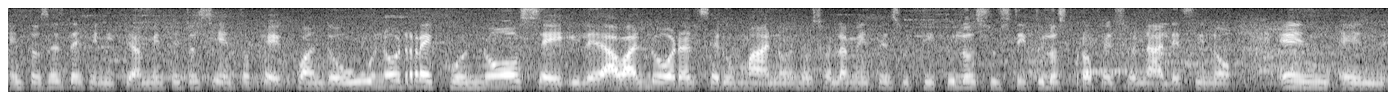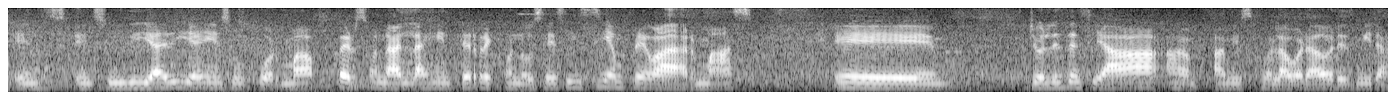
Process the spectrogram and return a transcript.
Entonces definitivamente yo siento que cuando uno reconoce y le da valor al ser humano, no solamente en sus títulos, sus títulos profesionales, sino en, su día a día y en su forma personal, la gente reconoce eso y siempre va a dar más. Eh, yo les decía a, mis colaboradores, mira,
